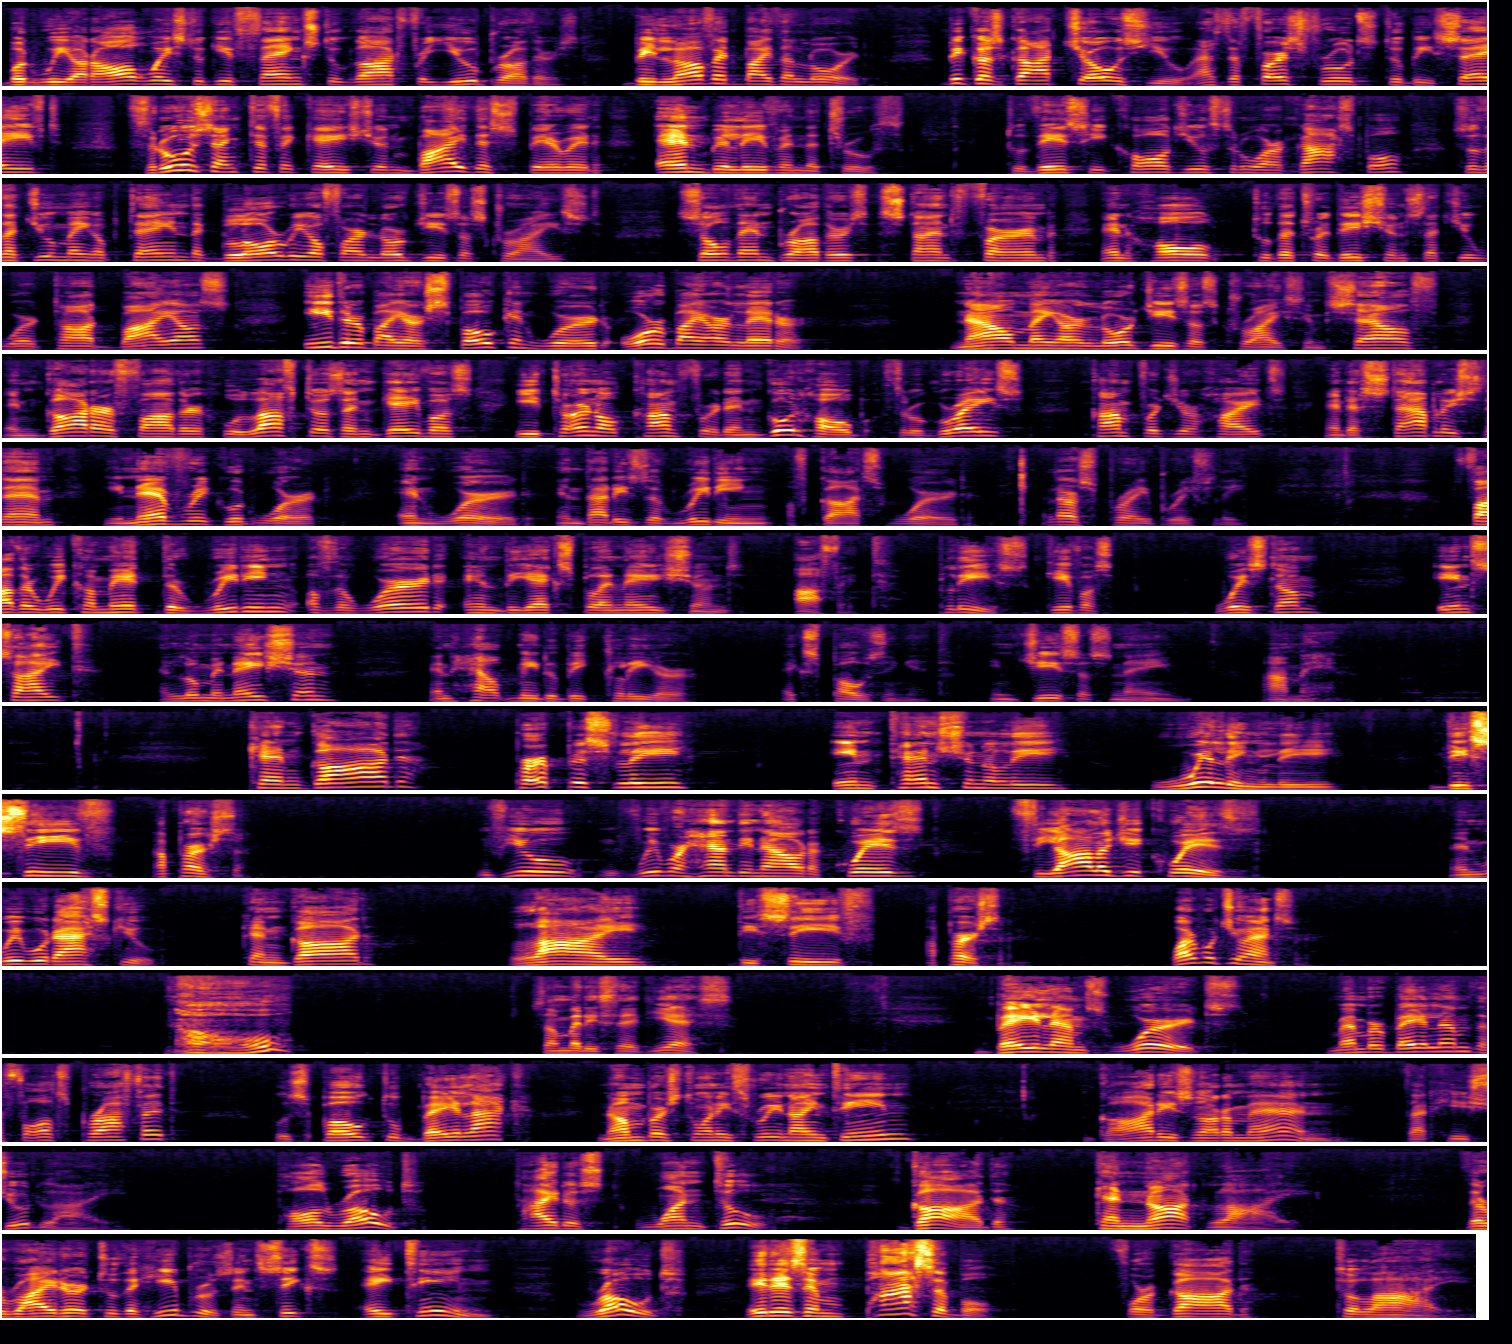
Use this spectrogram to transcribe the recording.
But we are always to give thanks to God for you, brothers, beloved by the Lord, because God chose you as the firstfruits to be saved through sanctification by the Spirit and believe in the truth. To this he called you through our gospel, so that you may obtain the glory of our Lord Jesus Christ. So then, brothers, stand firm and hold to the traditions that you were taught by us, either by our spoken word or by our letter. Now may our Lord Jesus Christ himself and God our Father, who loved us and gave us eternal comfort and good hope through grace, comfort your hearts and establish them in every good work and word. And that is the reading of God's word. Let us pray briefly. Father, we commit the reading of the word and the explanations of it. Please give us wisdom, insight, illumination, and help me to be clear exposing it. In Jesus' name, amen. Can God purposely, intentionally, willingly deceive a person? If you if we were handing out a quiz, theology quiz, and we would ask you, can God lie, deceive a person? What would you answer? No. Somebody said yes. Balaam's words. Remember Balaam, the false prophet? Who spoke to Balak, Numbers 23:19, God is not a man that he should lie. Paul wrote, Titus 1:2, God cannot lie. The writer to the Hebrews in 6:18 wrote, it is impossible for God to lie.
